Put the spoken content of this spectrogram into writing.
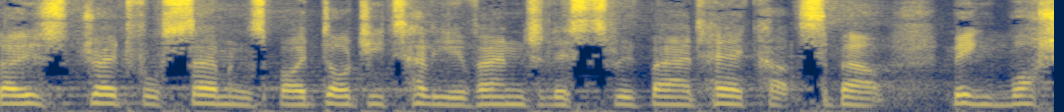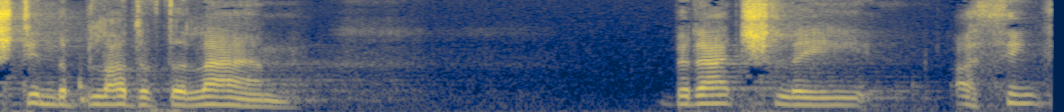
those dreadful sermons by dodgy televangelists with bad haircuts about being washed in the blood of the Lamb. But actually, I think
